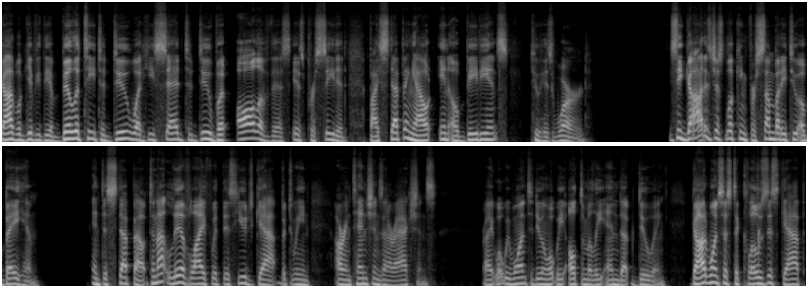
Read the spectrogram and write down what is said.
God will give you the ability to do what He said to do, but all of this is preceded by stepping out in obedience to His word. You see, God is just looking for somebody to obey Him and to step out, to not live life with this huge gap between our intentions and our actions, right? What we want to do and what we ultimately end up doing. God wants us to close this gap.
